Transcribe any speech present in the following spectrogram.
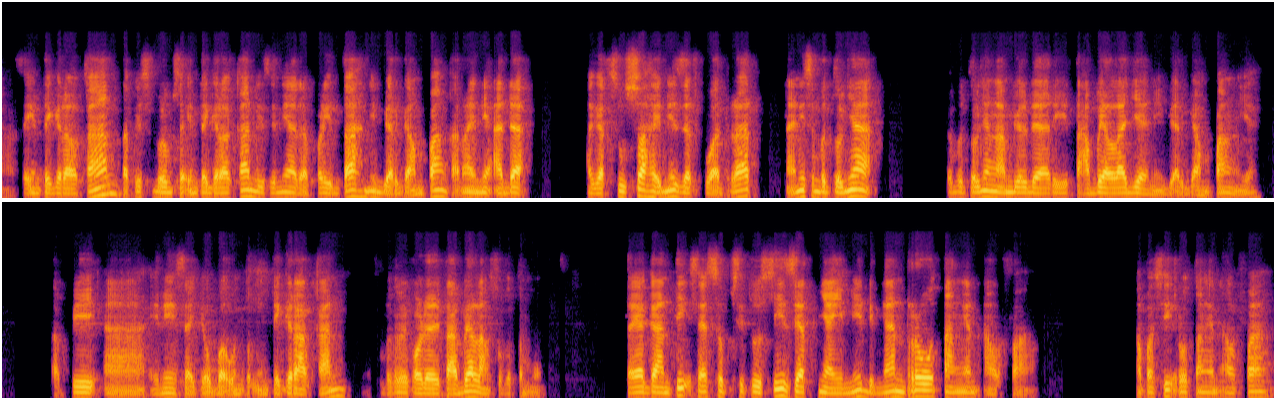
Nah, saya integralkan, tapi sebelum saya integralkan di sini ada perintah ini biar gampang karena ini ada agak susah ini z kuadrat. Nah ini sebetulnya sebetulnya ngambil dari tabel aja nih biar gampang ya. Tapi uh, ini saya coba untuk integralkan. Sebetulnya kalau dari tabel langsung ketemu. Saya ganti, saya substitusi z-nya ini dengan rho tangen alfa. Apa sih rho tangen alfa?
